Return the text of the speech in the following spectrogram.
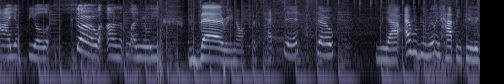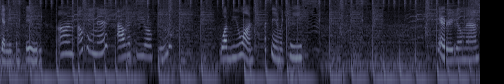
I feel so unpleasurably very not protected. So, yeah, I would be really happy if you would get me some food. Um, okay, miss. I'll get you your food. What do you want? A sandwich, please. Here you go, ma'am.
